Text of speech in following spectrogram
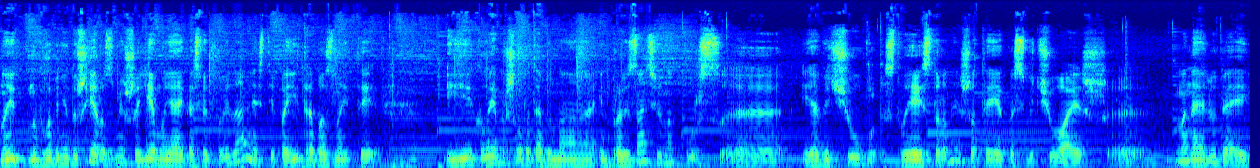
Ну і ну, в глибині душі я розумів, що є моя якась відповідальність, типу, її треба знайти. І коли я прийшов до тебе на імпровізацію на курс, е, я відчув з твоєї сторони, що ти якось відчуваєш е, мене, людей.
